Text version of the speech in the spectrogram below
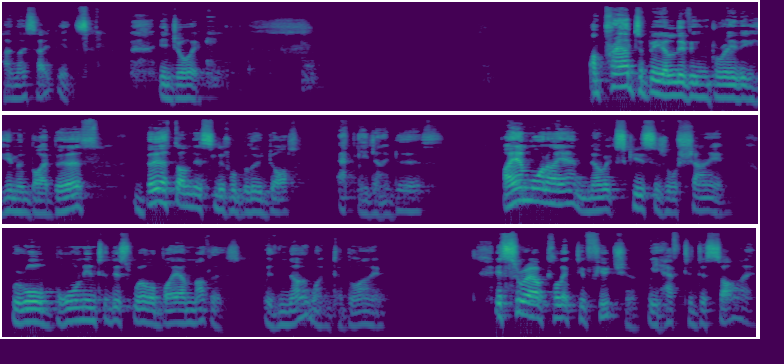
Homo Sapiens. Enjoy. I'm proud to be a living, breathing human by birth, birthed on this little blue dot, aptly named Earth. I am what I am, no excuses or shame. We're all born into this world by our mothers, with no one to blame. It's through our collective future we have to decide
